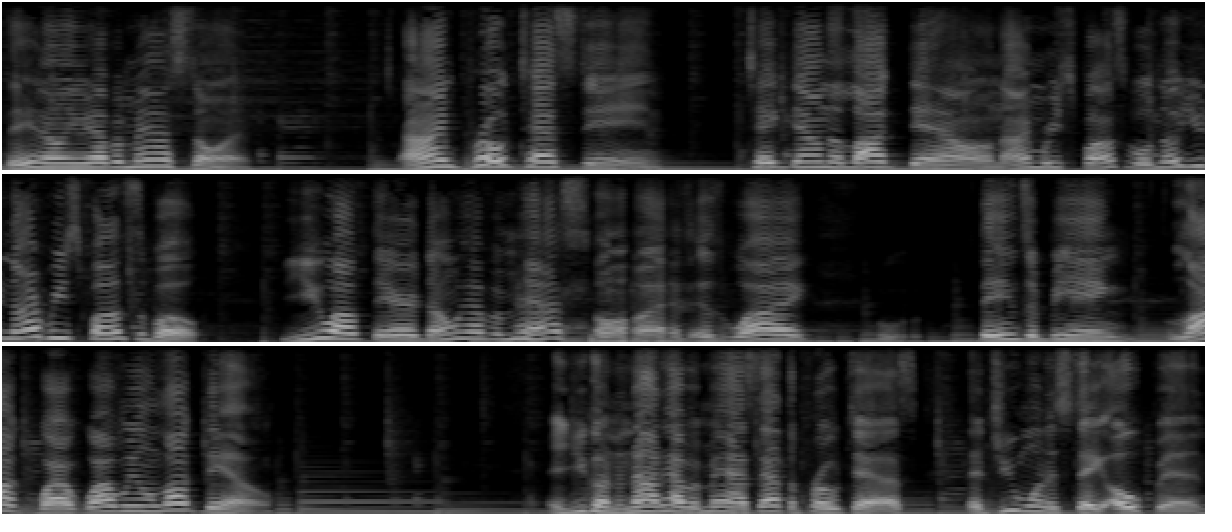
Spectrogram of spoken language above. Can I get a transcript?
they don't even have a mask on. I'm protesting. Take down the lockdown. I'm responsible. No, you're not responsible. You out there don't have a mask on. Is why things are being locked why why we on lockdown and you're gonna not have a mask at the protest that you want to stay open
